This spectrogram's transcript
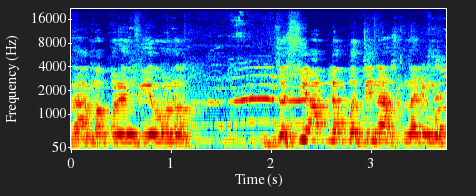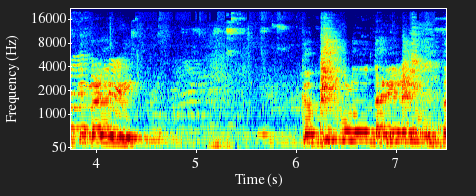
रामापर्यंत येऊन जशी आपल्या पतीनं असणारी मुक्ती मिळवली कपिकुळ धरिले मुक्त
